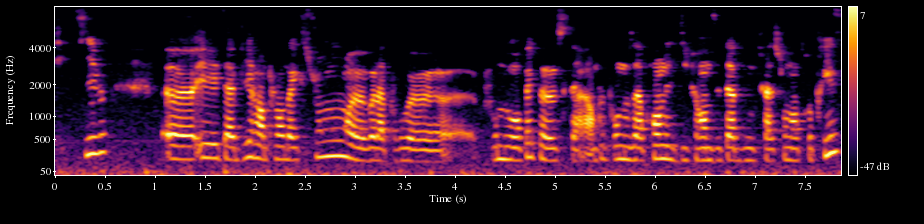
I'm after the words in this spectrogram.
fictive. et établir un plan d'action voilà pour pour nous en fait c'était un peu pour nous apprendre les différentes étapes d'une création d'entreprise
